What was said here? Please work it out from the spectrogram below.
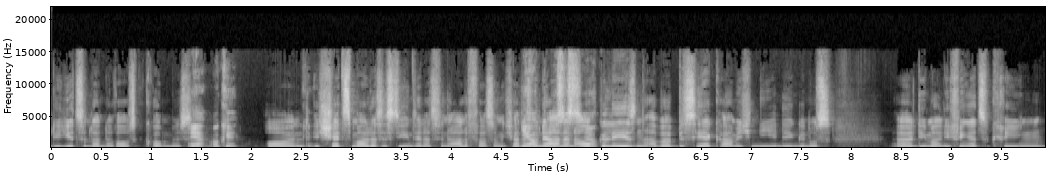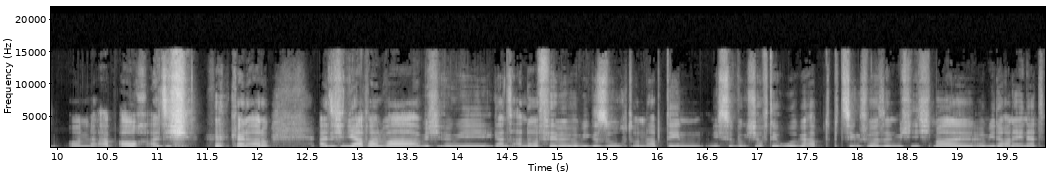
die hierzulande rausgekommen ist. Ja, okay. Und okay. ich schätze mal, das ist die internationale Fassung. Ich hatte ja, von der anderen es, auch ja. gelesen, aber bisher kam ich nie in den Genuss, äh, die mal in die Finger zu kriegen. Und habe auch, als ich, keine Ahnung, als ich in Japan war, habe ich irgendwie ganz andere Filme irgendwie gesucht und habe den nicht so wirklich auf der Uhr gehabt, beziehungsweise mich nicht mal irgendwie daran erinnert,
